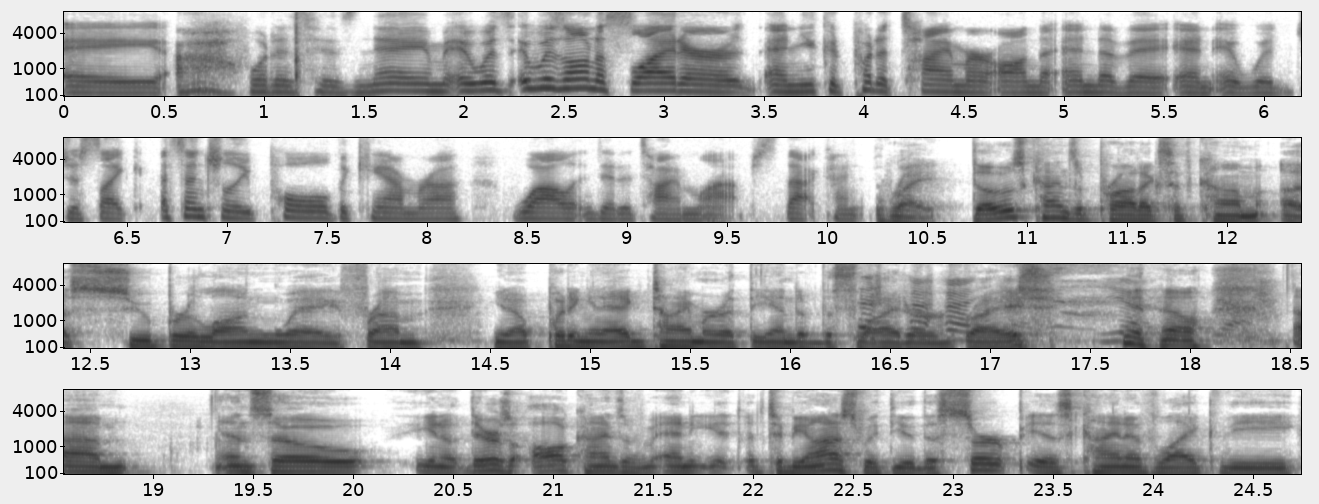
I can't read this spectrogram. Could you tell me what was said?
a uh, what is his name? It was it was on a slider and you could put a timer on the end of it and it would just like essentially pull the camera while it did a time lapse. That kind of Right. Those kinds of products have come a super long way from, you know, putting an egg timer at the end of the slider, right? Yeah, you know. Yeah. Um and so you know, there's all kinds of, and to be honest with you, the Syrp is kind of like the,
